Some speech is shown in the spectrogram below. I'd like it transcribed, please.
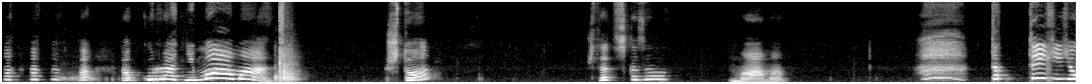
А, а, а, а, аккуратней, мама! Что? Что ты сказала? Мама. Так ты ее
